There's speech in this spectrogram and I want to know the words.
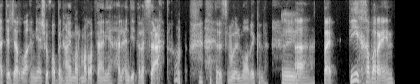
أتجرأ إني أشوف أوبنهايمر مرة ثانية؟ هل عندي ثلاث ساعات؟ الأسبوع الماضي كله إيه. آه طيب في خبرين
